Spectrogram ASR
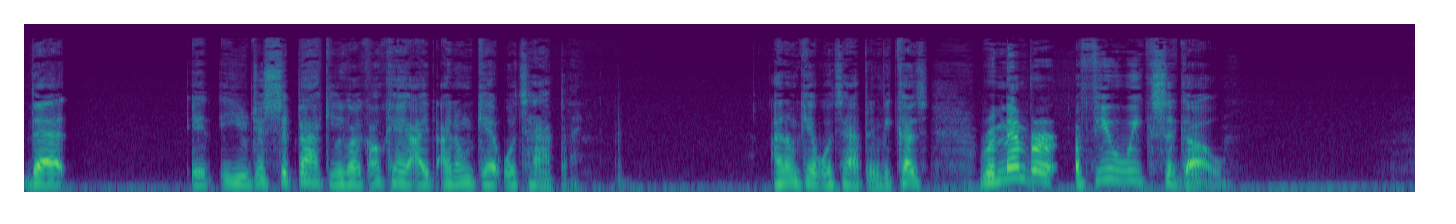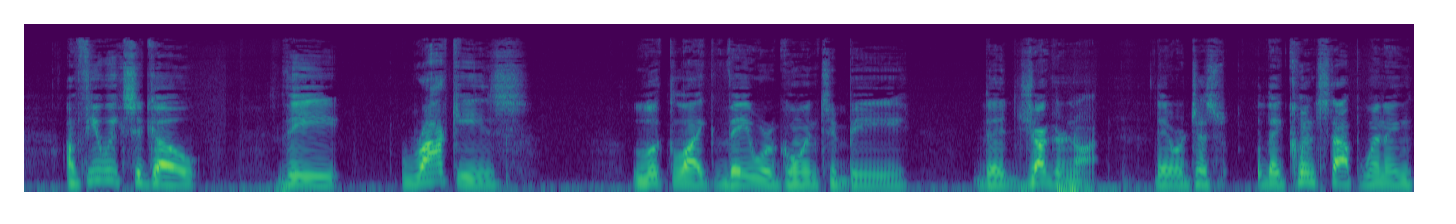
that it you just sit back and you're like, okay, I, I don't get what's happening. I don't get what's happening. Because remember a few weeks ago, a few weeks ago, the Rockies looked like they were going to be the juggernaut. They were just they couldn't stop winning.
